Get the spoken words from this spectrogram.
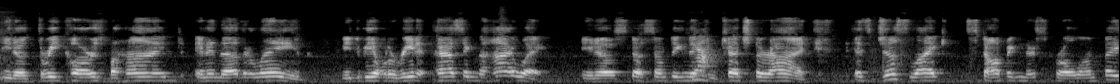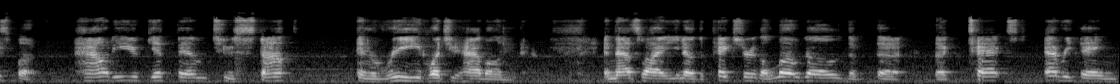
you know, three cars behind and in the other lane. You need to be able to read it passing the highway. You know, something that Yeah. can catch their eye. It's just like stopping their scroll on Facebook. How do you get them to stop and read what you have on there? And that's why, you know, the picture, the logo, the, the, the text, everything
